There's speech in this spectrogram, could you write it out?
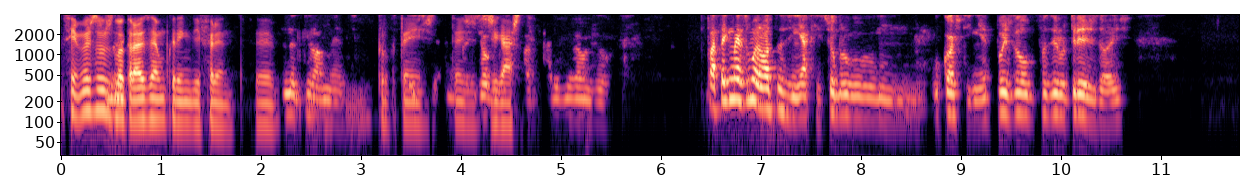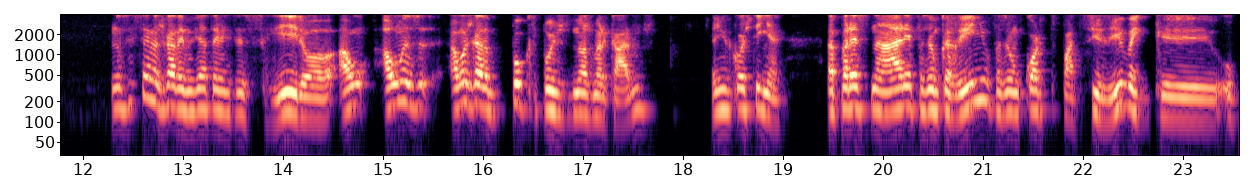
Sim, mas os laterais é um bocadinho diferente. É, Naturalmente. Porque tens, tens desgaste. Um jogo. Pá, tenho mais uma notazinha aqui sobre o, o Costinha, depois de ele fazer o 3-2 não sei se é na jogada imediatamente a seguir ou há, um, há, umas, há uma jogada pouco depois de nós marcarmos em que o Costinha aparece na área fazer um carrinho, fazer um corte pá, decisivo em que o,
